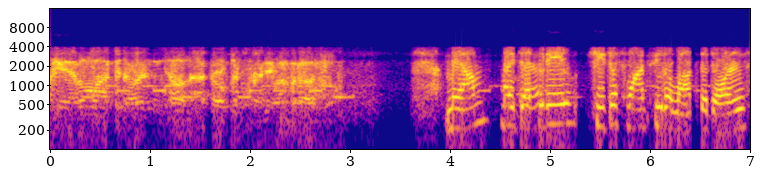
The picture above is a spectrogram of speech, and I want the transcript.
Yeah, we'll lock the doors until not open for anyone but us. Ma'am, my deputy, he just wants you to lock the doors.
